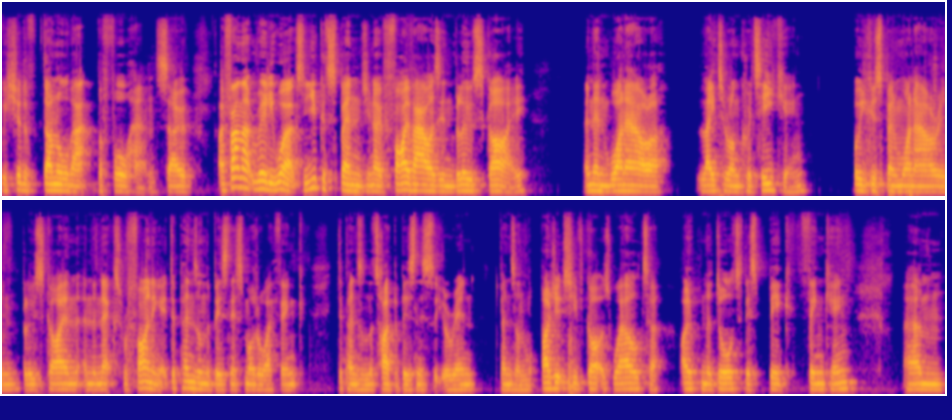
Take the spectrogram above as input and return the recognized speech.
we should have done all that beforehand. So I found that really works. And you could spend, you know, five hours in blue sky and then one hour later on critiquing, or you could spend one hour in blue sky and, and the next refining it. It depends on the business model, I think. Depends on the type of business that you're in. Depends on what budgets you've got as well to open the door to this big thinking. Um,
